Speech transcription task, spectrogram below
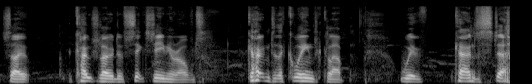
So a coach load of sixteen-year-olds going to the Queens Club with cans of.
